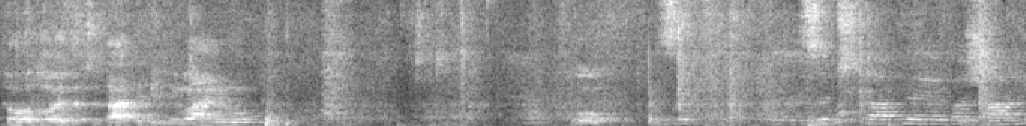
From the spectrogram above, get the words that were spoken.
Хто готовий зачитати, піднімаємо. руку. Зачитати бажання.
